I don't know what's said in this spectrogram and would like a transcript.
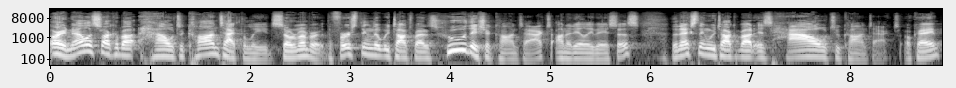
All right, now let's talk about how to contact the leads. So remember, the first thing that we talked about is who they should contact on a daily basis. The next thing we talk about is how to contact, okay?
